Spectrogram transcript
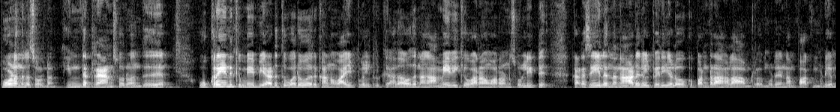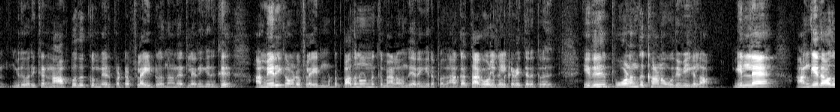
போலந்தில் சொல்கிறேன் இந்த டிரான்ஸ்ஃபர் வந்து உக்ரைனுக்கு மேபி அடுத்து வருவதற்கான வாய்ப்புகள் இருக்குது அதாவது நாங்கள் அமைதிக்கு வரோம் வரோம்னு சொல்லிட்டு கடைசியில் இந்த நாடுகள் பெரிய அளவுக்கு பண்ணுறாங்களா அப்படின்றத முடியும் நம்ம பார்க்க முடியும். இது வரைக்கும் நாற்பதுக்கும் மேற்பட்ட ஃப்ளைட் வந்து அந்த இடத்துல இறங்கியிருக்கு. அமெரிக்காவோட ஃப்ளைட் மட்டும் பதினொன்றுக்கு மேலே வந்து இறங்கியிருப்பதாக தகவல்கள் கிடைத்திருக்கிறது. இது போலந்துக்கான உதவிகளா? இல்லை அங்கே ஏதாவது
